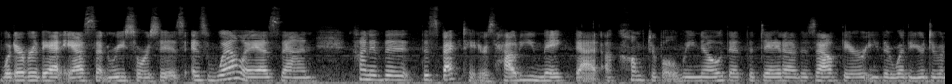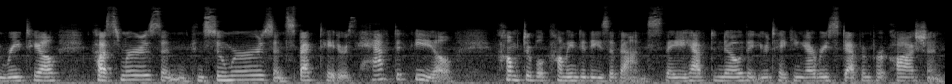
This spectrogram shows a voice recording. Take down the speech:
whatever that asset and resource is, as well as then kind of the, the spectators. How do you make that a comfortable? We know that the data that's out there, either whether you're doing retail, customers and consumers and spectators have to feel comfortable coming to these events. They have to know that you're taking every step in precaution.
